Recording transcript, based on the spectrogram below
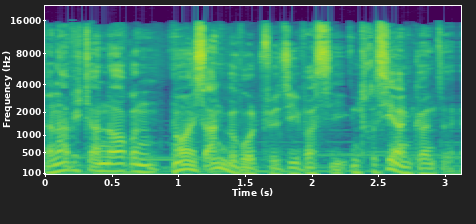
dann habe ich dann noch ein neues Angebot für Sie, was Sie interessieren könnte.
